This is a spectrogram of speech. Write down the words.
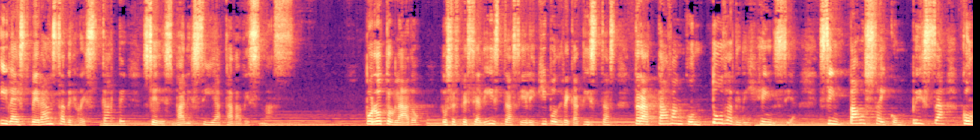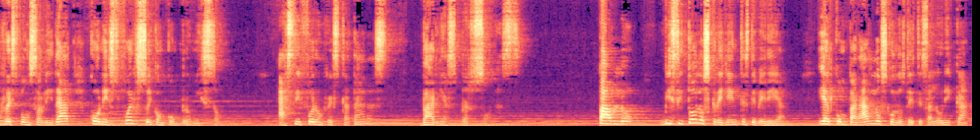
y la esperanza de rescate se desvanecía cada vez más. Por otro lado, los especialistas y el equipo de recatistas trataban con toda diligencia, sin pausa y con prisa, con responsabilidad, con esfuerzo y con compromiso. Así fueron rescatadas varias personas. Pablo visitó a los creyentes de Berea y al compararlos con los de Tesalónica,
